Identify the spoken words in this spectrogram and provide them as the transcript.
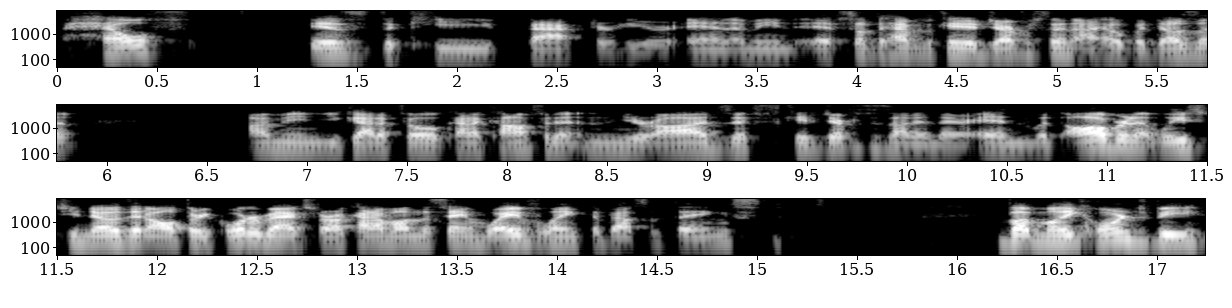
Health is the key factor here. And I mean, if something happens to KJ Jefferson, I hope it doesn't. I mean, you got to feel kind of confident in your odds if KJ Jefferson's not in there. And with Auburn, at least you know that all three quarterbacks are kind of on the same wavelength about some things. But Malik Hornsby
